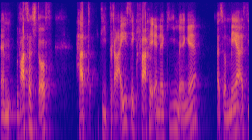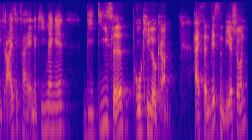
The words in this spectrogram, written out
Ähm, Wasserstoff hat die 30-fache Energiemenge, also mehr als die 30-fache Energiemenge wie Diesel pro Kilogramm. Heißt, dann wissen wir schon,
